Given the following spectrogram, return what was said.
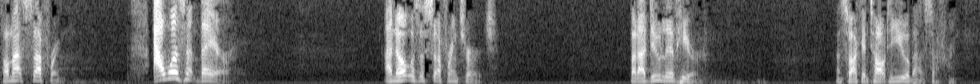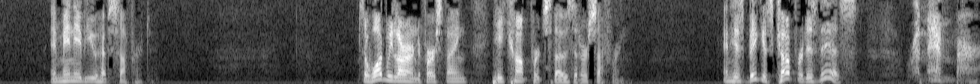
Talking about suffering. I wasn't there. I know it was a suffering church. But I do live here. And so I can talk to you about suffering. And many of you have suffered. So, what we learn, the first thing, He comforts those that are suffering. And His biggest comfort is this remember,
